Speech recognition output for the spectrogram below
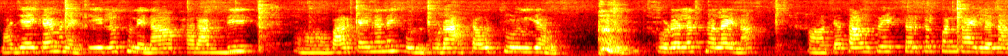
माझी आई काय म्हणायची लसूण आहे ना फार अगदी बारकाईनं नाही सोलू थोडं हातावर चोळून घ्यावं. थोडं लसणाला आहे ना त्यात आमचं एक सर्कल पण राहिलं ना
